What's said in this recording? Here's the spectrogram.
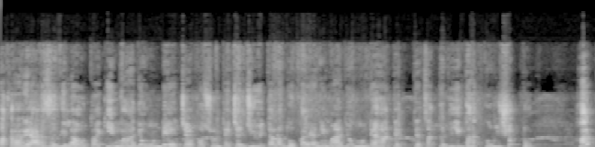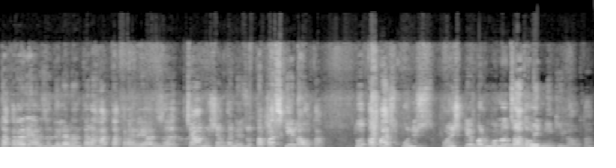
तक्रारी अर्ज दिला होता की महादेव मुंडे याच्यापासून त्याच्या जीविताला धोका आहे आणि महादेव मुंडे हा त्याचा कधीही घात करू शकतो. हा तक्रारी अर्ज दिल्यानंतर हा तक्रारी अर्जच्या अनुषंगाने जो तपास केला होता तो तपास पोलीस कॉन्स्टेबल मनोज जाधव यांनी केला होता.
